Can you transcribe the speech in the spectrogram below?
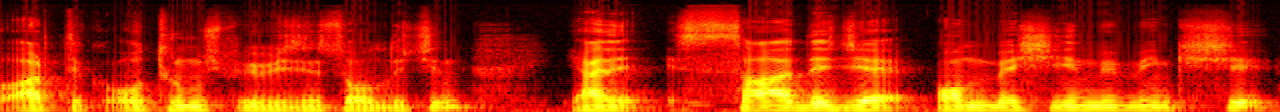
artık oturmuş bir business olduğu için yani sadece 15-20 bin kişi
